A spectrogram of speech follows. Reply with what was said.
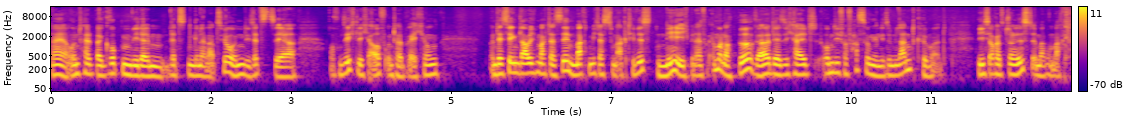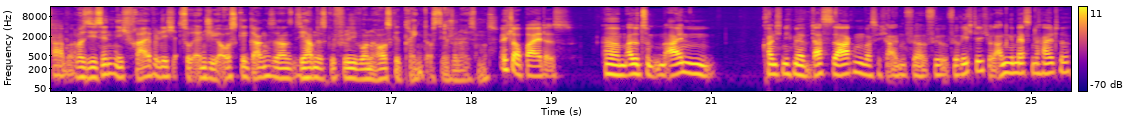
Naja, und halt bei Gruppen wie der letzten Generation, die setzt sehr offensichtlich auf Unterbrechung. Und deswegen glaube ich, macht das Sinn. Macht mich das zum Aktivisten? Nee, ich bin einfach immer noch Bürger, der sich halt um die Verfassung in diesem Land kümmert. Wie ich es auch als Journalist immer gemacht habe. Aber Sie sind nicht freiwillig zu NGOs gegangen, sondern Sie haben das Gefühl, Sie wurden rausgedrängt aus dem Journalismus. Ich glaube beides. Ähm, also zum einen konnte ich nicht mehr das sagen, was ich für, für, für richtig und angemessen halte.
